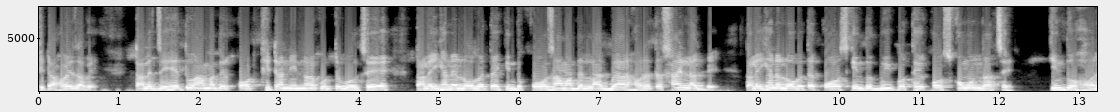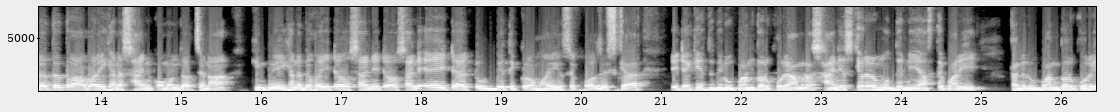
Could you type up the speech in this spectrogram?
থিটা হয়ে যাবে। তাহলে যেহেতু আমাদের কট থিটা নির্ণয় করতে বলছে, তাহলে এখানে লবেতে কিন্তু কস আমাদের লাগবে আর হরেতে সাইন লাগবে। তাহলে এখানে লবেতে কস কিন্তু দুই পদ থেকে কস কমন যাচ্ছে। কিন্তু হরেতে তো আবার এখানে সাইন কমন যাচ্ছে না। কিন্তু এখানে দেখো এটাও সাইন এটাও সাইন, এইটা একটু ব্যতিক্রম হয়ে গেছে কজ স্কয়ার এটাকে যদি রূপান্তর করে আমরা সাইন স্কয়ারের মধ্যে নিয়ে আসতে পারি, তাহলে রূপান্তর করে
